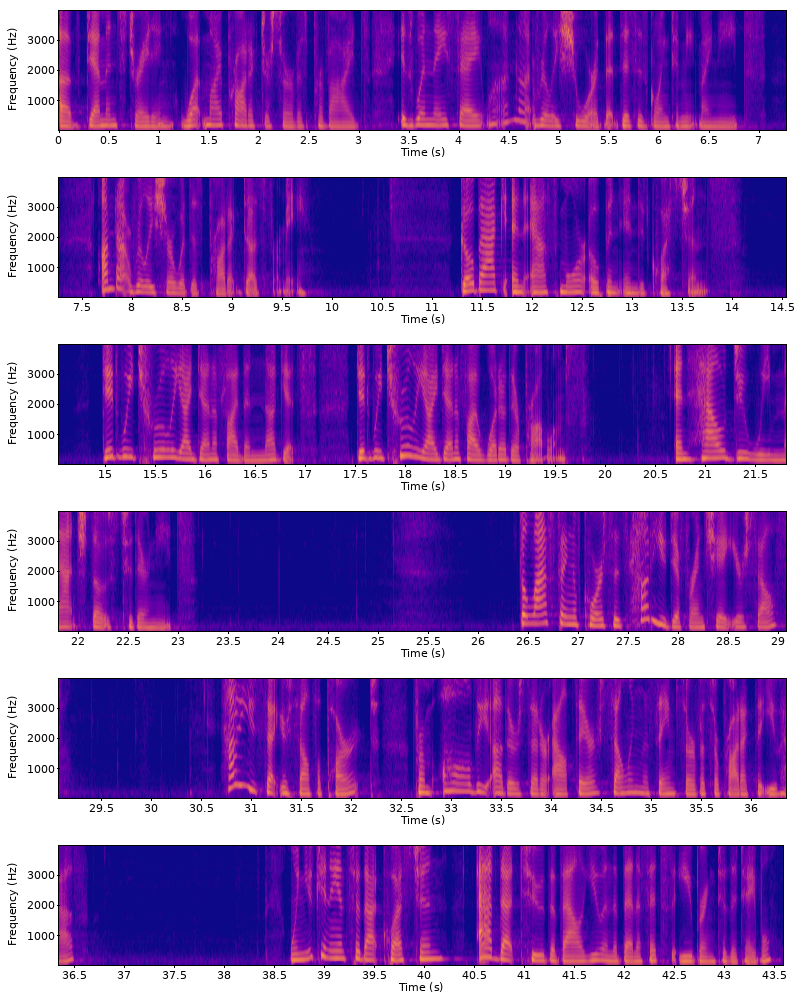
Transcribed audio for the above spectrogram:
of demonstrating what my product or service provides is when they say, Well, I'm not really sure that this is going to meet my needs. I'm not really sure what this product does for me. Go back and ask more open ended questions. Did we truly identify the nuggets? Did we truly identify what are their problems? And how do we match those to their needs? The last thing, of course, is how do you differentiate yourself? How do you set yourself apart from all the others that are out there selling the same service or product that you have? When you can answer that question, add that to the value and the benefits that you bring to the table.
